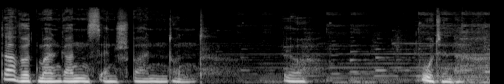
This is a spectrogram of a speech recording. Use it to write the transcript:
Da wird man ganz entspannt und ja, gute Nacht.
